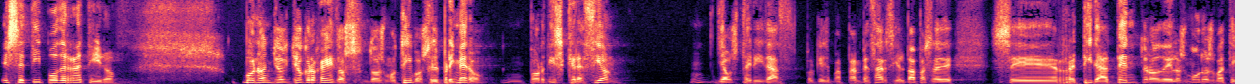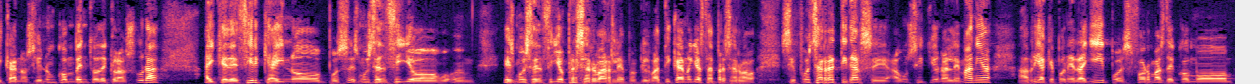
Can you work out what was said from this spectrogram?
ese tipo de retiro? Bueno, yo, yo creo que hay dos, dos motivos. El primero, por discreción y austeridad. Porque, para empezar, si el Papa se, retira dentro de los muros vaticanos y en un convento de clausura, hay que decir que ahí no, pues es muy sencillo, es muy sencillo preservarle, porque el Vaticano ya está preservado. Si fuese a retirarse a un sitio en Alemania, habría que poner allí pues formas de cómo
